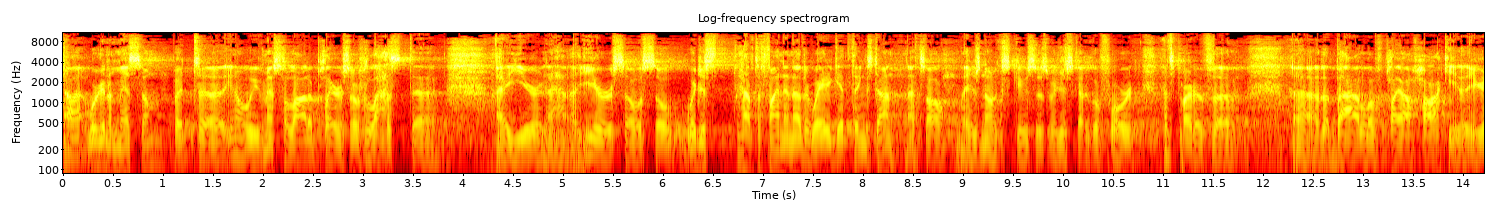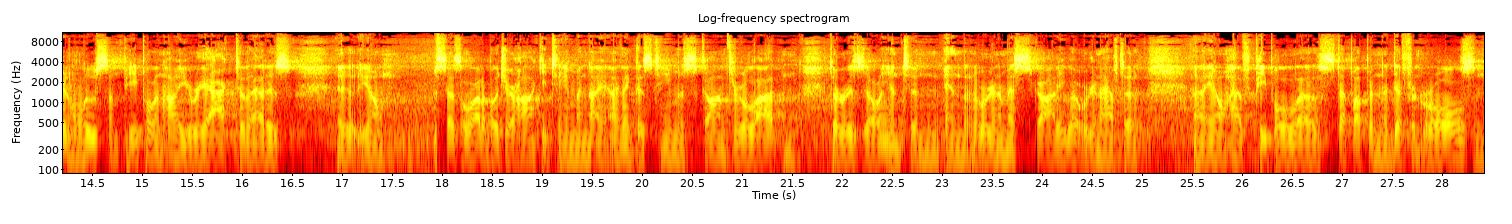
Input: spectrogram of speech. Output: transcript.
uh, we're going to miss him, but uh, you know, we've missed a lot of players over the last year and a, a year or so. So we just have to find another way to get things done. That's all. There's no excuses. We just got to go forward forward. That's part of the uh, the battle of playoff hockey. That you're going to lose some people, and how you react to that is, uh, you know, says a lot about your hockey team. And I, I, think this team has gone through a lot, and they're resilient. And, and we're going to miss Scotty, but we're going to have to, uh, you know, have people uh, step up into different roles, and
